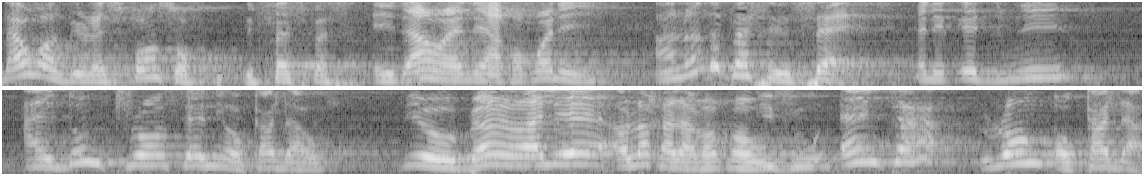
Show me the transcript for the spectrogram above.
that was the response of the first person. Ìdáhùn ẹni àkọ́kọ́ nìyí. Another person said ẹnì kejì ní. I don't trust any okada o. mi ò bẹ́rẹ̀ ra lé ọlọ́kadà kankan o. If you enter wrong okada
